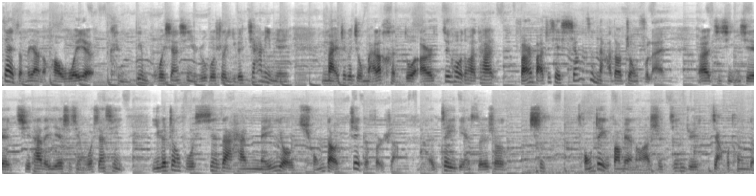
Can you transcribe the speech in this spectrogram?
再怎么样的话，我也肯定不会相信，如果说一个家里面买这个酒买了很多，而最后的话，他反而把这些箱子拿到政府来。而进行一些其他的一些事情，我相信，一个政府现在还没有穷到这个份儿上，呃，这一点，所以说，是从这个方面的话是坚决讲不通的。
